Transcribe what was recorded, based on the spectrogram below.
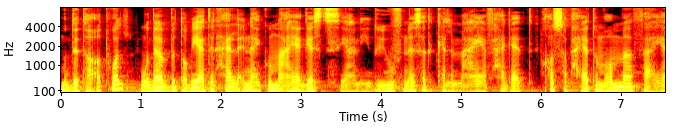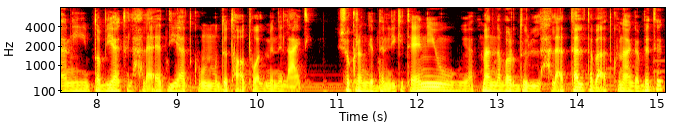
مدتها أطول وده بطبيعة الحال لأن هيكون معايا guests يعني ضيوف ناس هتتكلم معايا في حاجات خاصة بحياتهم هم فيعني طبيعه الحلقات دي هتكون مدتها أطول من العادي. شكرا جدا ليكي تاني وأتمنى برضو الحلقة التالتة بقى تكون عجبتك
